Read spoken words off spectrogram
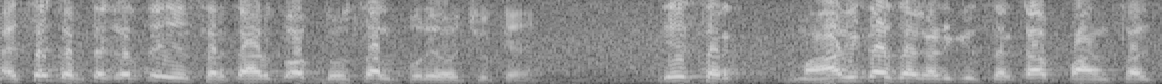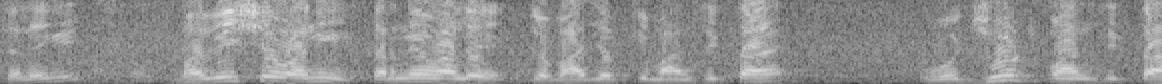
ऐसा करते करते ये सरकार को अब दो साल पूरे हो चुके हैं। ये सर महाविकास आघाड़ी की सरकार पाँच साल चलेगी। भविष्यवाणी करने वाले जो भाजपा की मानसिकता है वो झूठ मानसिकता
